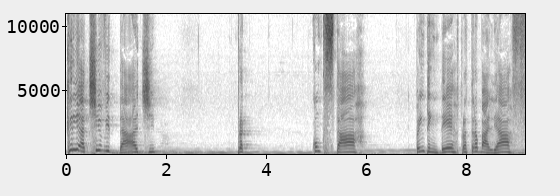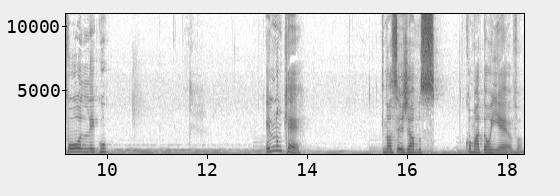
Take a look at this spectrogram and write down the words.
criatividade para conquistar, para entender, para trabalhar, fôlego. Ele não quer que nós sejamos como Adão e Eva.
